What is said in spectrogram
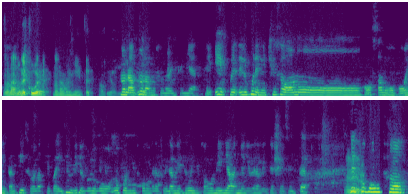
Non hanno le cure, non hanno niente. Non, ha, non, hanno assolutamente niente. E que- le cure che ci sono costano poi tantissimo in altri paesi, invece loro lo, lo forniscono gratuitamente, quindi sono degli anni veramente scesi in terra. Detto questo,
